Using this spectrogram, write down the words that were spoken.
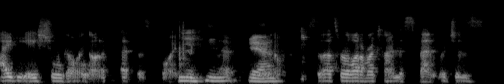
ideation going on at this point. Mhm, So, you yeah. know, So that's where a lot of our time is spent, which is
